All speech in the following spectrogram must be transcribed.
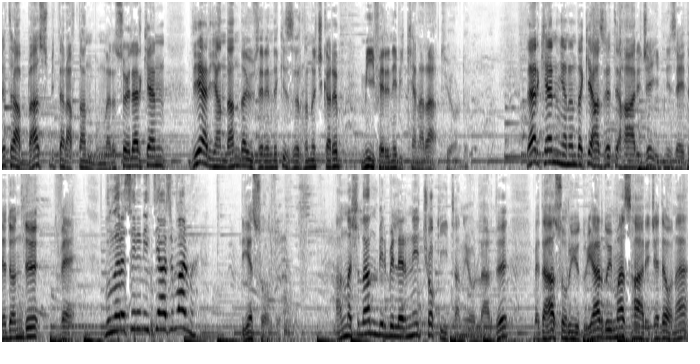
Hazreti Abbas bir taraftan bunları söylerken diğer yandan da üzerindeki zırhını çıkarıp miğferini bir kenara atıyordu. Derken yanındaki Hazreti Harice İbni Zeyd'e döndü ve Bunlara senin ihtiyacın var mı? diye sordu. Anlaşılan birbirlerini çok iyi tanıyorlardı ve daha soruyu duyar duymaz Harice de ona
